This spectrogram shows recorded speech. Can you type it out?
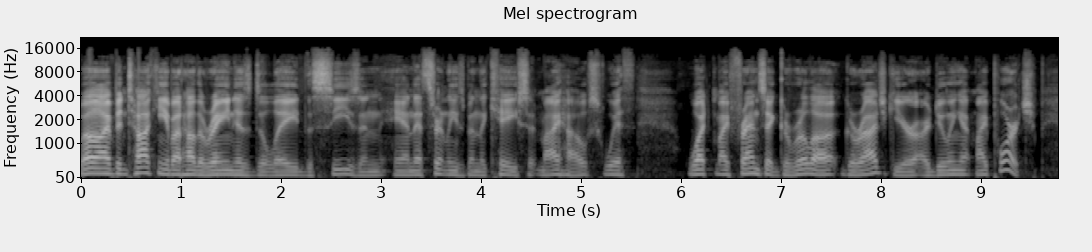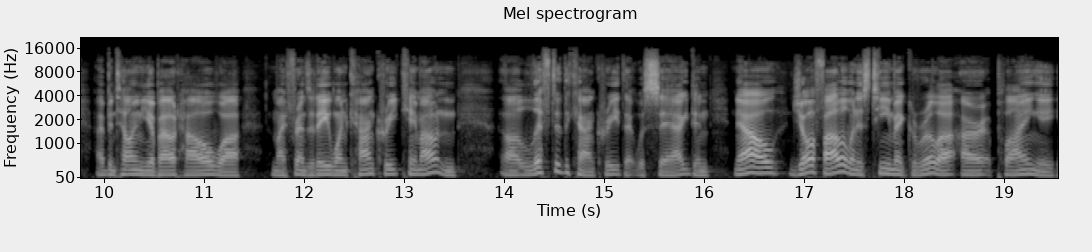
Well, I've been talking about how the rain has delayed the season, and that certainly has been the case at my house with what my friends at Gorilla Garage Gear are doing at my porch. I've been telling you about how uh, my friends at A1 Concrete came out and uh, lifted the concrete that was sagged, and now Joe Follow and his team at Gorilla are applying a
